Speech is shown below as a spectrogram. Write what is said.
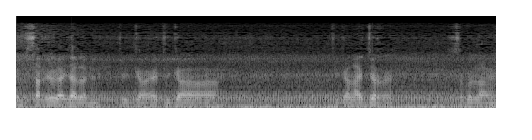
ini besar juga jalan tiga eh, tiga tiga lajur ya, sebelahnya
